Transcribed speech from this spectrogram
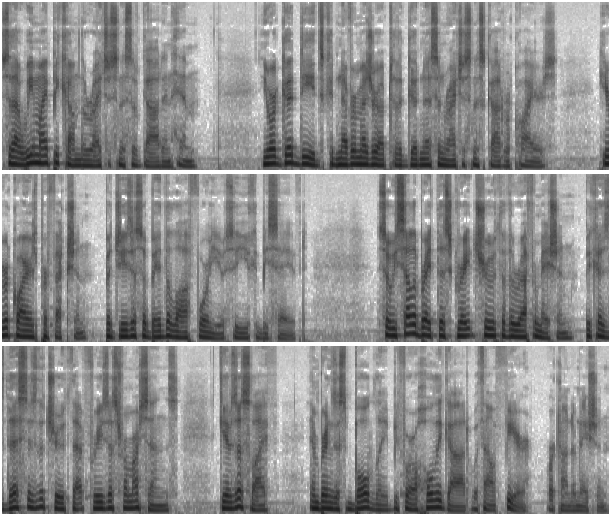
so that we might become the righteousness of God in him. Your good deeds could never measure up to the goodness and righteousness God requires. He requires perfection, but Jesus obeyed the law for you so you could be saved. So we celebrate this great truth of the Reformation because this is the truth that frees us from our sins, gives us life, and brings us boldly before a holy God without fear or condemnation.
